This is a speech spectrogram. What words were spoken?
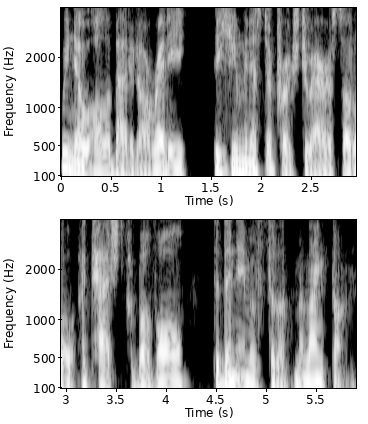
We know all about it already the humanist approach to Aristotle attached above all to the name of Philip Melanchthon.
